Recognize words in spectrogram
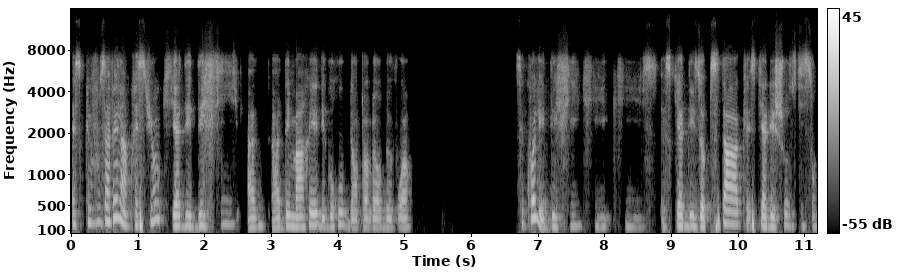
est-ce que vous avez l'impression qu'il y a des défis à, démarrer des groupes d'entendeurs de voix? C'est quoi les défis Est-ce qu'il y a des obstacles? Est-ce qu'il y a des choses qui sont...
